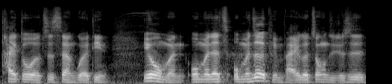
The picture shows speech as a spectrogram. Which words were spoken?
太多的自身规定，因为我们我们的我们这个品牌有一个宗旨就是。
